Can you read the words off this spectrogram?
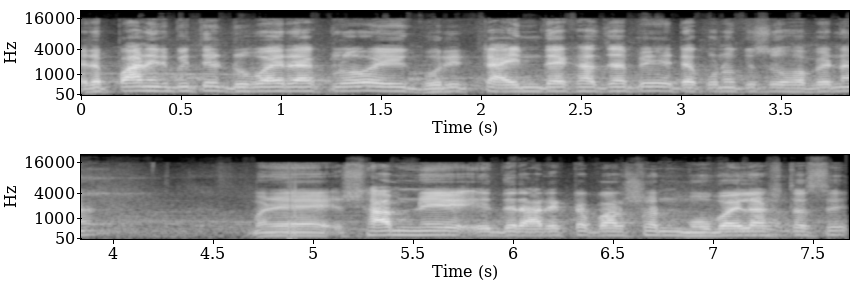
এটা পানির ভিতরে ডুবাই রাখল, এই ঘড়ির টাইম দেখা যাবে, এটা কোনো কিছু হবে না। মানে সামনে এদের আরেকটা পার্সন মোবাইল আসতেছে।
